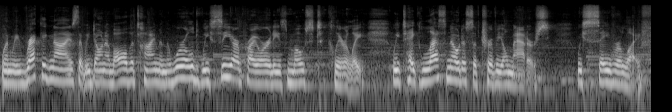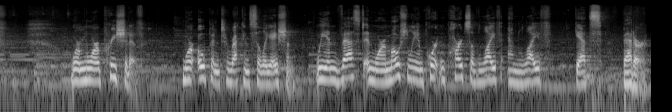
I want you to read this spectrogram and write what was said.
When we recognize that we don't have all the time in the world, we see our priorities most clearly. We take less notice of trivial matters. We savor life. We're more appreciative, more open to reconciliation. We invest in more emotionally important parts of life, and life gets better.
